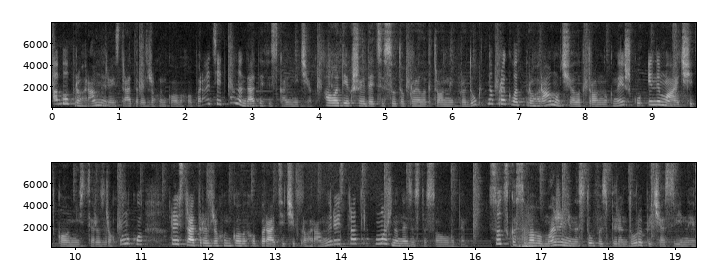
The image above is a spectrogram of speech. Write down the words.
або програмний реєстратор розрахункових операцій та надати фіскальний чек. А от якщо йдеться суто про електронний продукт, наприклад, програму чи електронну книжку, і немає чіткого місця розрахунку, реєстратор розрахункових операцій чи програмний реєстратор можна не застосовувати. Суд скасував обмеження на вступ в аспірантуру під час війни.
